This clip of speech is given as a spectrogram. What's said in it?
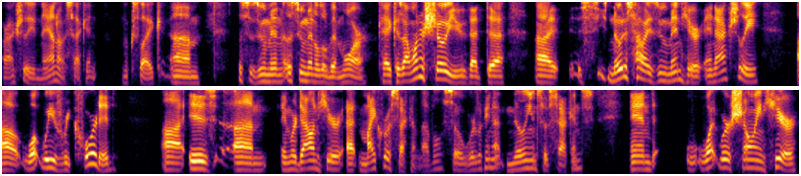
or actually nanosecond, looks like. Um, let's zoom in, let's zoom in a little bit more, okay? Because I want to show you that, uh, see, notice how I zoom in here and actually uh, what we've recorded uh, is um, and we're down here at microsecond level. So we're looking at millions of seconds. And what we're showing here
